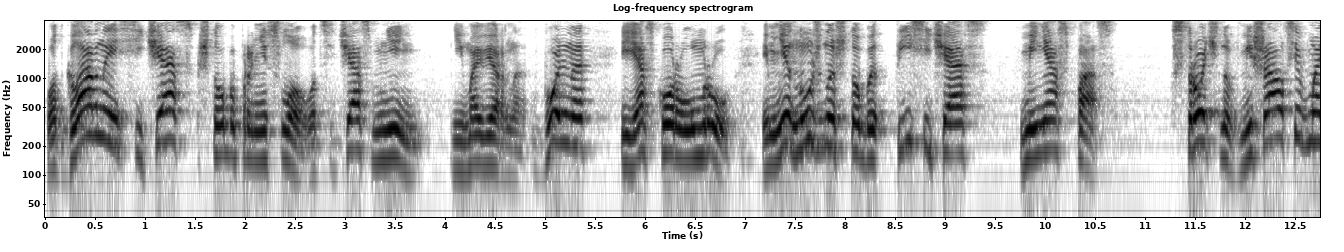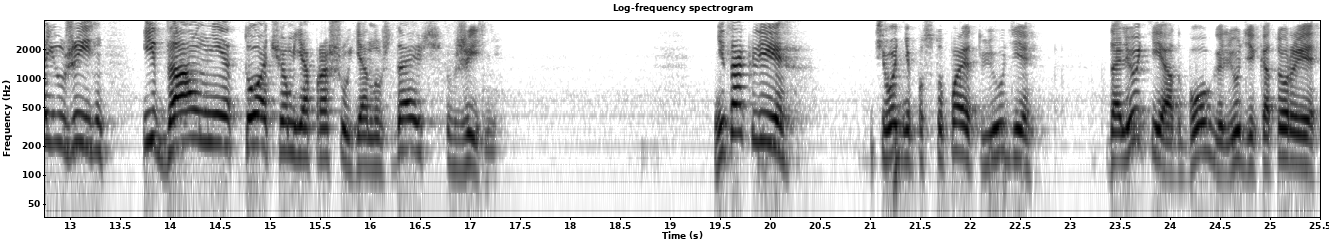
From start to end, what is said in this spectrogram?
Вот главное сейчас, чтобы пронесло. Вот сейчас мне неимоверно больно, и я скоро умру. И мне нужно, чтобы ты сейчас меня спас. Срочно вмешался в мою жизнь, и дал мне то, о чем я прошу. Я нуждаюсь в жизни. Не так ли сегодня поступают люди, далекие от Бога, люди, которые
